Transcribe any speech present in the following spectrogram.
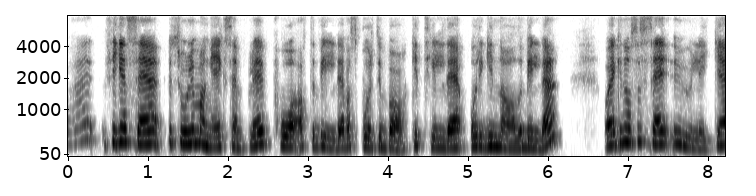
Og her fikk jeg se utrolig mange eksempler på at bildet var sporet tilbake til det originale bildet. Og jeg kunne også se ulike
